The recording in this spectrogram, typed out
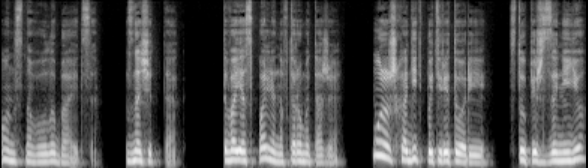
Он снова улыбается. Значит так. Твоя спальня на втором этаже. Можешь ходить по территории. Ступишь за нее,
